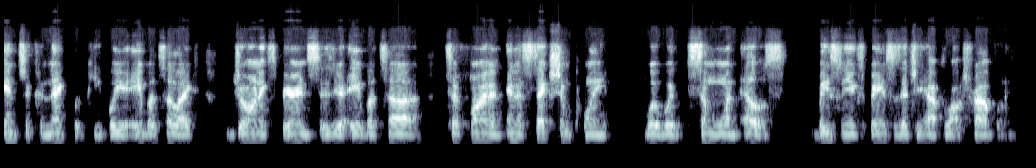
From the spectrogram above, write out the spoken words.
interconnect with people. You're able to like draw on experiences. You're able to to find an intersection point with, with someone else based on your experiences that you have while traveling.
